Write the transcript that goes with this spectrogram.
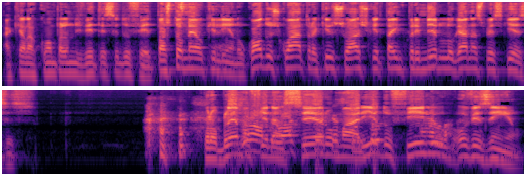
aquela compra não devia ter sido feita. Pastor Melquilino, qual dos quatro aqui o senhor acha que está em primeiro lugar nas pesquisas? Problema eu financeiro, questão marido, do- filho ou vizinho?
